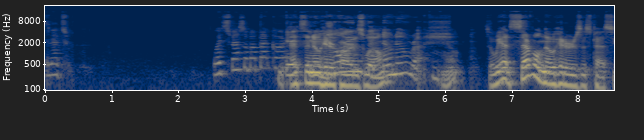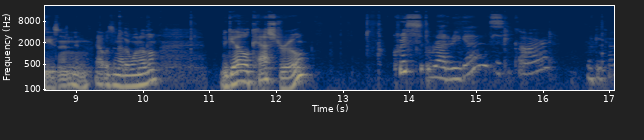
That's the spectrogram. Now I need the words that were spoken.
And that's what's special about that card? That's the no-hitter card as well. No no rush. Yep. So we had several no hitters this past season, and that was another one of them. Miguel Castro. Chris Rodriguez. Rookie card. Rookie card.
